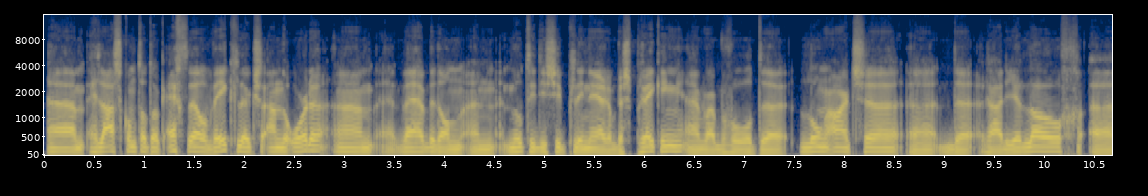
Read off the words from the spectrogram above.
Um, helaas komt dat ook echt wel wekelijks aan de orde. Um, ehm, wij hebben dan een multidisciplinaire bespreking, uh, waar bijvoorbeeld de longartsen, uh, de radioloog, uh,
